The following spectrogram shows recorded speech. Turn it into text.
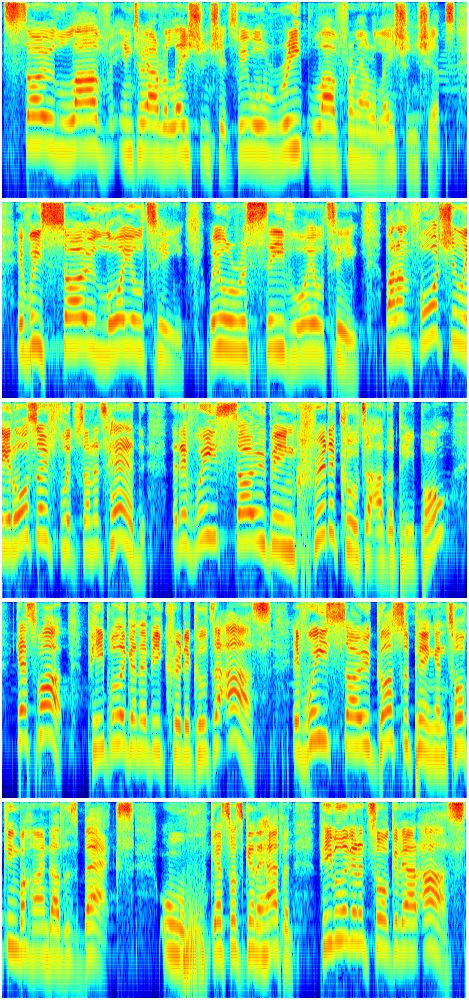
sow love into our relationships, we will reap love from our relationships. If we sow loyalty, we will receive loyalty. But unfortunately, it also flips on its head that if we sow being critical to other people, guess what? People are going to be critical to us. If we sow gossiping and talking behind others' backs, ooh, guess what's going to happen? People are going to talk about us.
